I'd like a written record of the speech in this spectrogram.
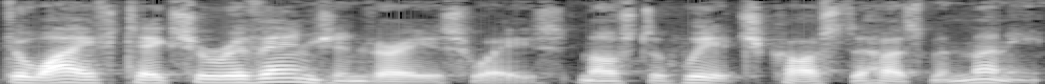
The wife takes her revenge in various ways, most of which cost the husband money.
